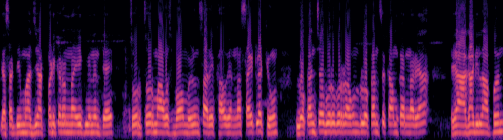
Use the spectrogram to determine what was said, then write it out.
त्यासाठी माझी आटपाडीकरांना एक विनंती आहे. चोर चोर मावस भाव मिळून सारे खाव यांना साईडला ठेवून लोकांच्या बरोबर राहून लोकांचं काम करणाऱ्या या आघाडीला आपण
